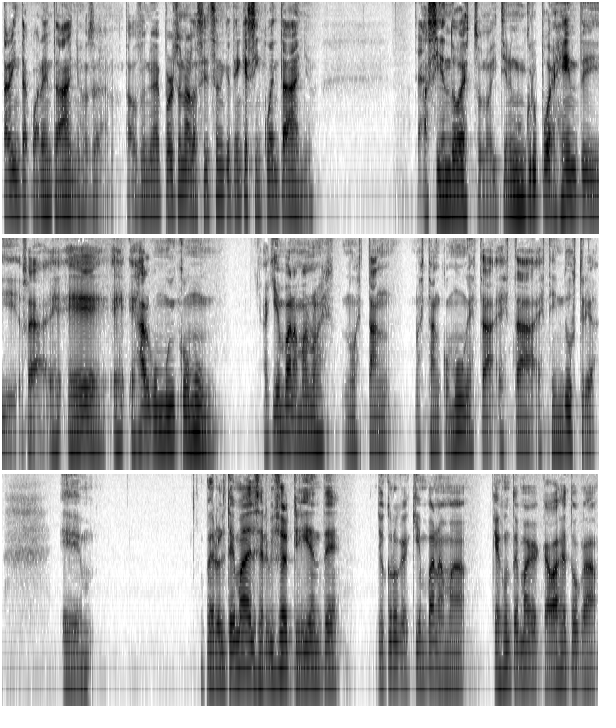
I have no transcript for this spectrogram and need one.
30, 40 años. O sea, en Estados Unidos hay personal assistant que tienen que 50 años haciendo esto, ¿no? Y tienen un grupo de gente y, o sea, es, es, es, algo muy común. Aquí en Panamá no es, no es, tan, no es tan común esta, esta, esta industria. Em, pero el tema del servicio al cliente, yo creo que aquí en Panamá, que es un tema que acabas de tocar,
